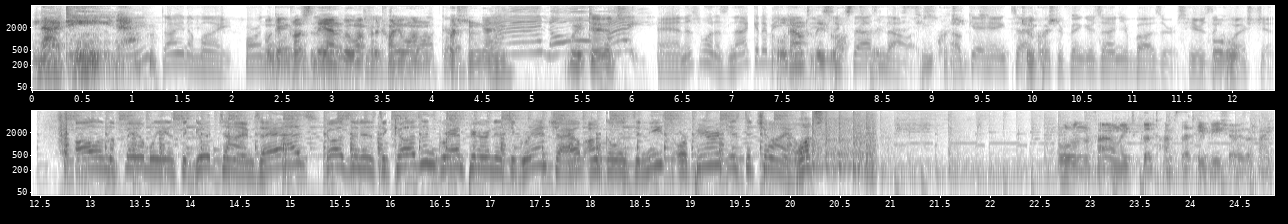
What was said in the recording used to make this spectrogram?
19. Dynamite. We're getting close to the end. We went for a 21 question game. We did. And this one is not going to be Pull down to these last three. Few questions. Okay, hang tight. Two Put questions. your fingers on your buzzers. Here's the Ooh. question. All in the family is to good times as cousin is to cousin, grandparent is to grandchild, uncle is to niece, or parent is to child. What? All in the Family to Good Times, their TV shows, I think.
